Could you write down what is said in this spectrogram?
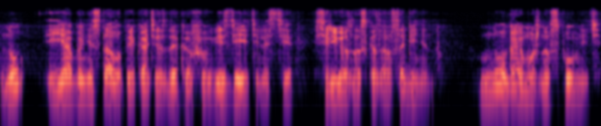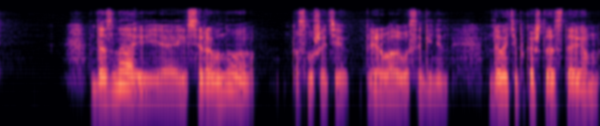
«Ну, я бы не стал упрекать эсдеков в бездеятельности», — серьезно сказал Сабинин. «Многое можно вспомнить». «Да знаю я, и все равно...» «Послушайте», — прервал его Сабинин, «давайте пока что оставим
